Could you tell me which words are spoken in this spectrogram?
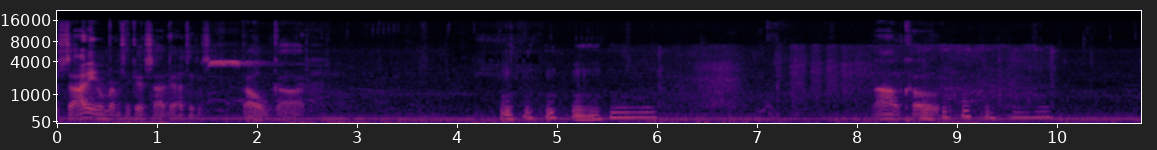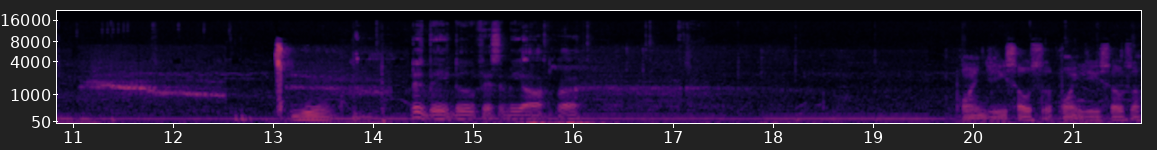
So I didn't even remember taking a shot. Did I take a shot? Oh god. Nah, I'm cold. Mm. This big dude pissing me off, bro. Point G Sosa. Point G Sosa.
